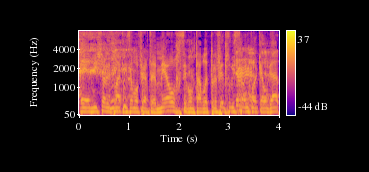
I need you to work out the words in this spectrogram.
A Michórdia de Temáticas é uma oferta Mel. Receba um tablet para ver televisão em qualquer lugar.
